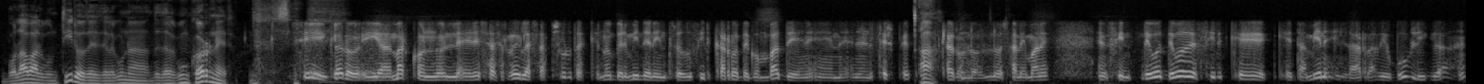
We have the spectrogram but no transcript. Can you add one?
volaba algún tiro desde alguna desde algún córner. sí, claro, y además con esas reglas absurdas que no permiten introducir carros de combate en, el césped, ah. claro, los, alemanes, en fin, debo, debo decir que, que también en la radio pública ¿eh?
